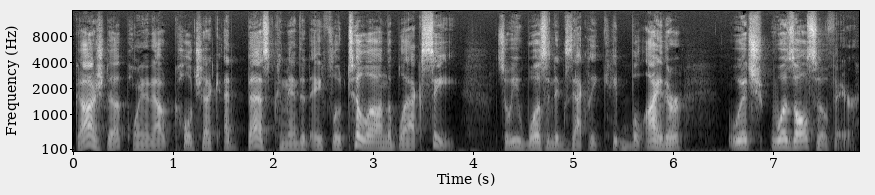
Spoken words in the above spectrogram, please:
Gajda pointed out Kolchak at best commanded a flotilla on the Black Sea, so he wasn't exactly capable either, which was also fair.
